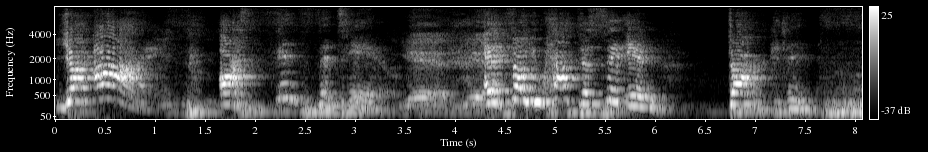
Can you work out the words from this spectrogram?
Your eyes are sensitive. Yeah. Yeah. And so you have to sit in darkness.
